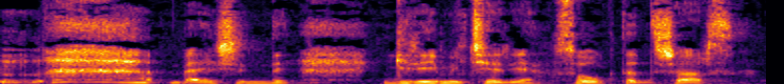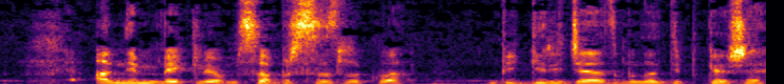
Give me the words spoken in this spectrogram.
ben şimdi gireyim içeriye. Soğuk da dışarısı. Annemi bekliyorum sabırsızlıkla. Bir gireceğiz buna dip köşe.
